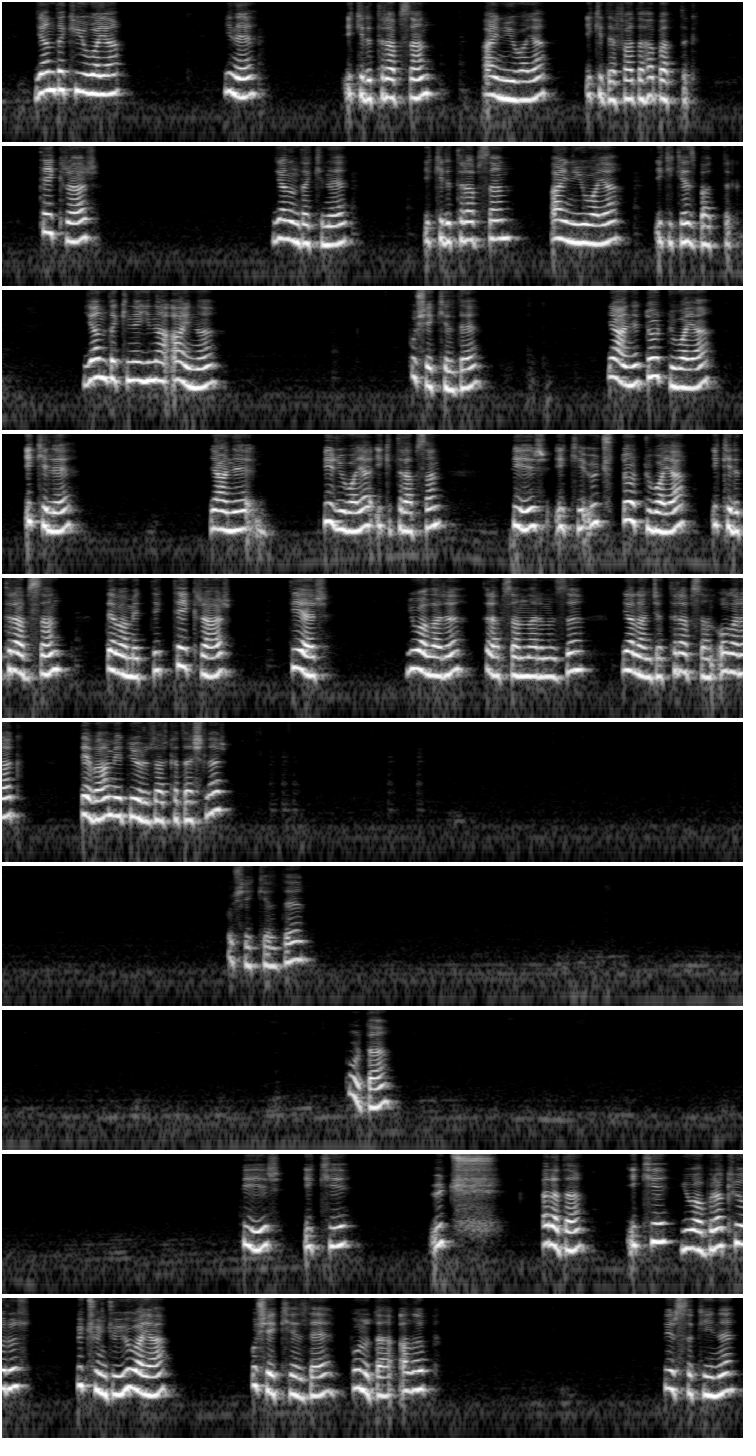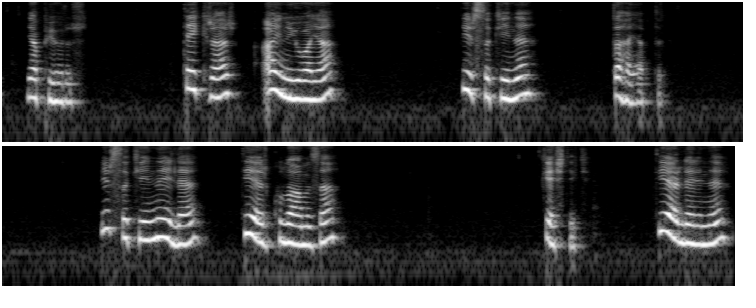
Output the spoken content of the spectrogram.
Yandaki yuvaya yine ikili trabzan aynı yuvaya iki defa daha battık. Tekrar yanındakine ikili trabzan aynı yuvaya iki kez battık. Yandakine yine aynı bu şekilde yani dört yuvaya ikili yani bir yuvaya iki trabzan 1 2 3 4 yuvaya ikili trabzan devam ettik. Tekrar diğer yuvaları trabzanlarımızı yalancı trabzan olarak devam ediyoruz arkadaşlar. Bu şekilde Burada bir, iki, üç arada iki yuva bırakıyoruz. Üçüncü yuvaya bu şekilde bunu da alıp bir sık iğne yapıyoruz. Tekrar aynı yuvaya bir sık iğne daha yaptık. Bir sık iğne ile diğer kulağımıza geçtik. Diğerlerini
